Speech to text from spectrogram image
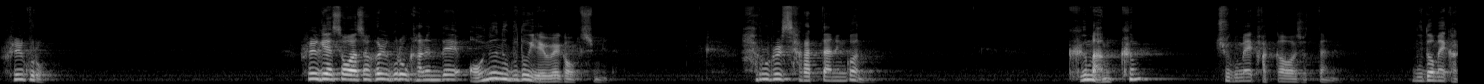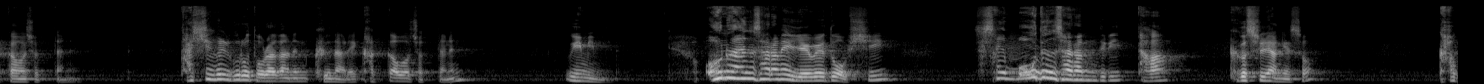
흙으로. 흙에서 와서 흙으로 가는데 어느 누구도 예외가 없습니다. 하루를 살았다는 건 그만큼 죽음에 가까워졌다는, 무덤에 가까워졌다는, 다시 흙으로 돌아가는 그날에 가까워졌다는 의미입니다. 어느 한 사람의 예외도 없이 세상의 모든 사람들이 다 그것을 향해서 가,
